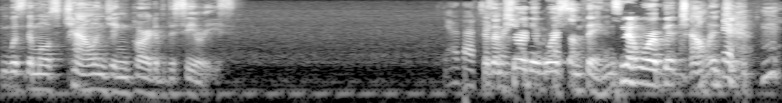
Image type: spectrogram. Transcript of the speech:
was the most challenging part of the series? Yeah, that's because I'm sure there were some things that were a bit challenging.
